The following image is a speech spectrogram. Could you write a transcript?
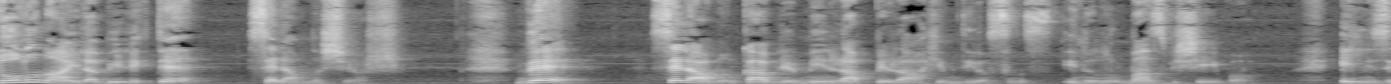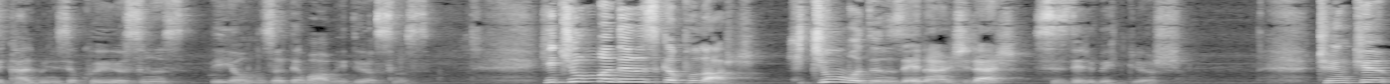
Dolunay'la birlikte selamlaşıyor. Ve selamın kabli min Rabbi Rahim diyorsunuz. İnanılmaz bir şey bu. Elinizi kalbinize koyuyorsunuz ve yolunuza devam ediyorsunuz. Hiç ummadığınız kapılar, hiç ummadığınız enerjiler sizleri bekliyor. Çünkü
